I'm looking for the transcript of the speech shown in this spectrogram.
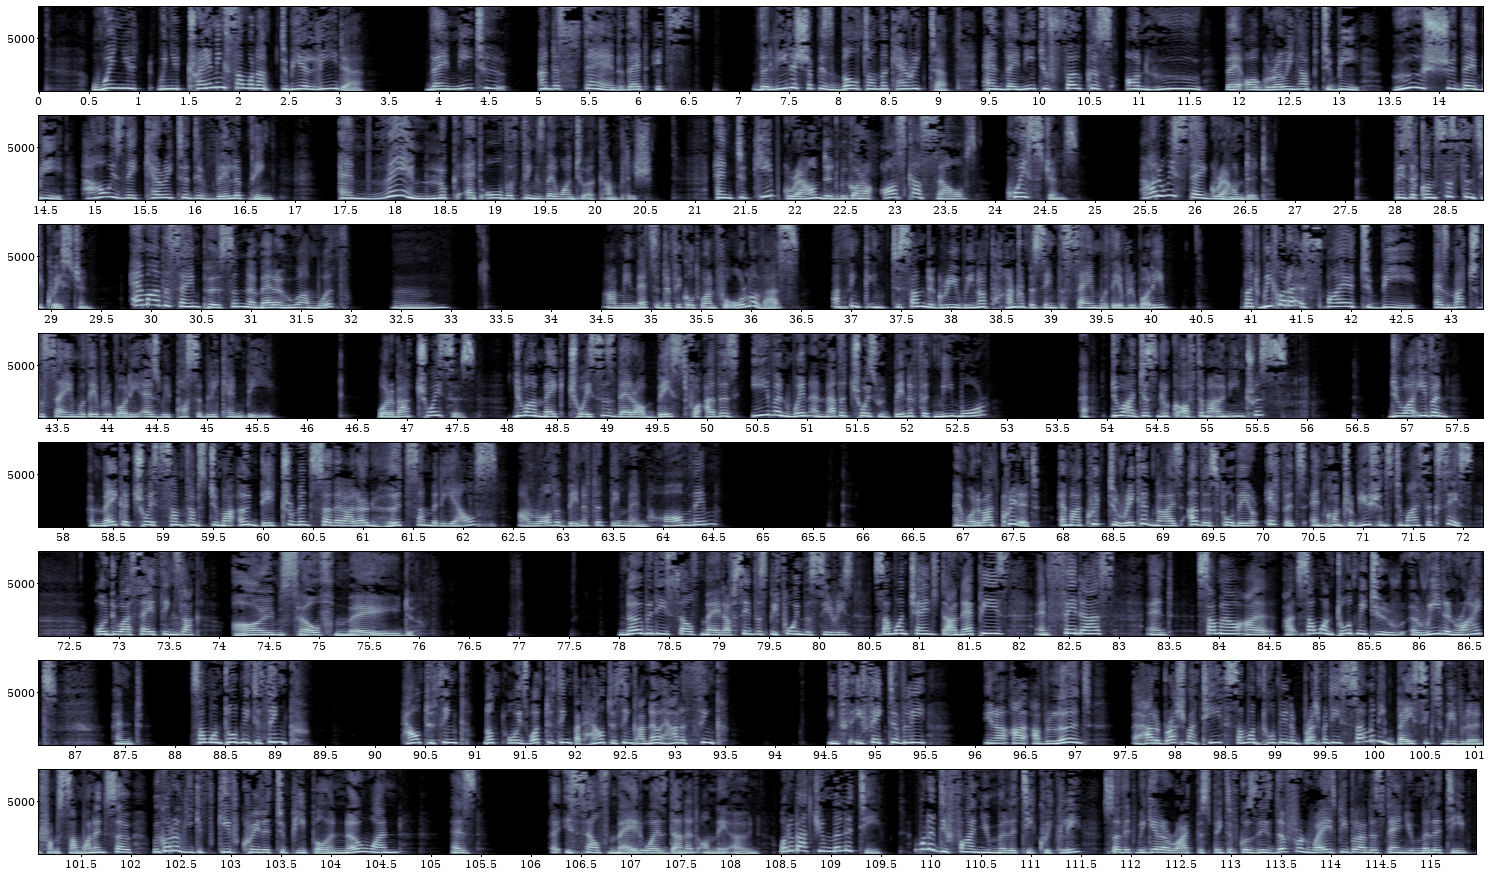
When you, when you're training someone up to be a leader, they need to understand that it's the leadership is built on the character and they need to focus on who they are growing up to be. Who should they be? How is their character developing? And then look at all the things they want to accomplish. And to keep grounded, we got to ask ourselves questions. How do we stay grounded? There's a consistency question. Am I the same person no matter who I'm with? Hmm. I mean, that's a difficult one for all of us. I think in, to some degree we're not 100% the same with everybody, but we got to aspire to be as much the same with everybody as we possibly can be. What about choices? Do I make choices that are best for others even when another choice would benefit me more? Uh, do I just look after my own interests? Do I even make a choice sometimes to my own detriment so that I don't hurt somebody else? I rather benefit them than harm them? And what about credit? Am I quick to recognize others for their efforts and contributions to my success? Or do I say things like, I'm self-made? Nobody's self-made. I've said this before in the series. Someone changed our nappies and fed us and somehow I, I, someone taught me to uh, read and write and someone taught me to think how to think, not always what to think, but how to think. I know how to think effectively. You know, I, I've learned how to brush my teeth. Someone taught me to brush my teeth. So many basics we've learned from someone. And so we've got to give, give credit to people and no one has, uh, is self-made or has done it on their own. What about humility? I want to define humility quickly so that we get a right perspective because there's different ways people understand humility.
